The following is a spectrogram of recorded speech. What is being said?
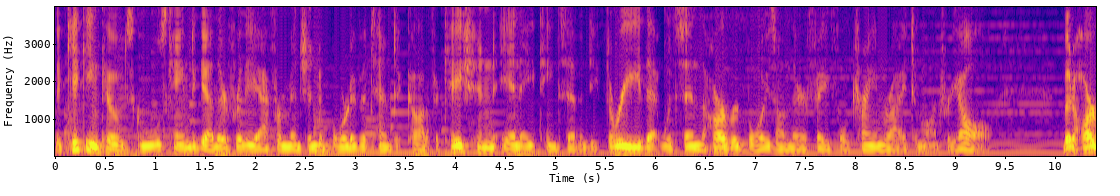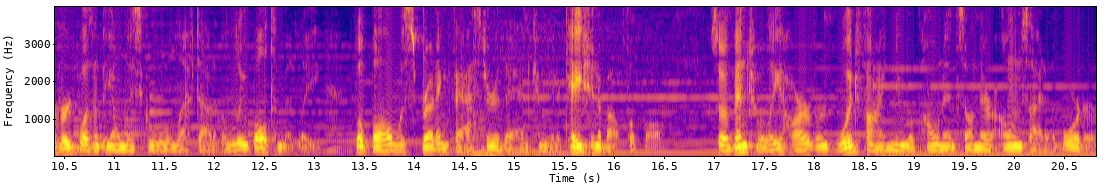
The kicking code schools came together for the aforementioned abortive attempt at codification in 1873 that would send the Harvard boys on their fateful train ride to Montreal. But Harvard wasn't the only school left out of the loop ultimately football was spreading faster than communication about football. So eventually, Harvard would find new opponents on their own side of the border.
